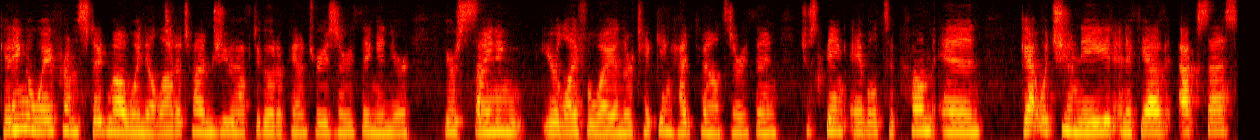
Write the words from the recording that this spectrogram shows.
getting away from stigma when a lot of times you have to go to pantries and everything and you're you're signing your life away and they're taking headcounts and everything. Just being able to come in, get what you need, and if you have excess,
